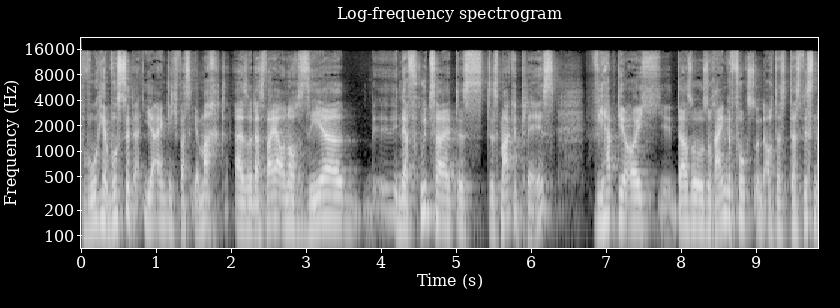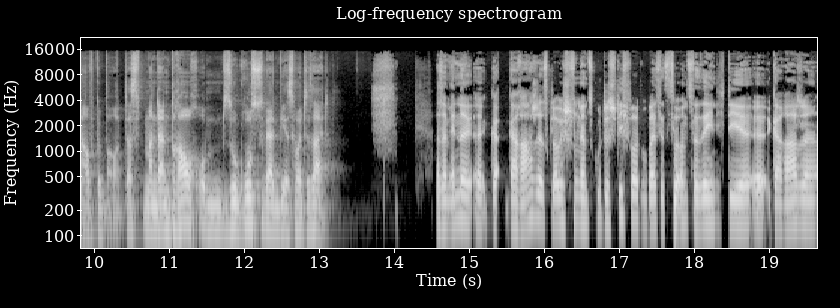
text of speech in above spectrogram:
woher wusstet ihr eigentlich, was ihr macht? Also das war ja auch noch sehr in der Frühzeit des, des Marketplace. Wie habt ihr euch da so, so reingefuchst und auch das, das Wissen aufgebaut, das man dann braucht, um so groß zu werden, wie ihr es heute seid? Also am Ende, äh, Garage ist, glaube ich, schon ein ganz gutes Stichwort, wobei es jetzt für uns tatsächlich nicht die äh, Garage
